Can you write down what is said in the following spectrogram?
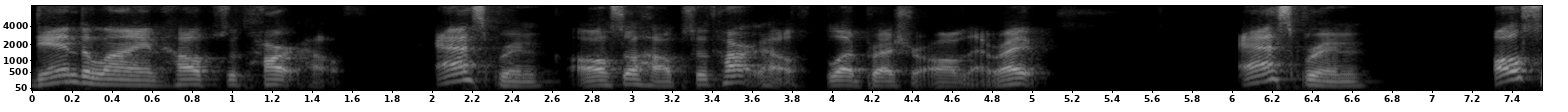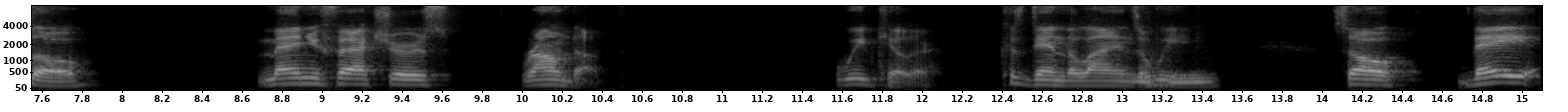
dandelion helps with heart health. Aspirin also helps with heart health, blood pressure, all that, right? Aspirin also manufactures Roundup, weed killer, because dandelion's a weed. Mhm. So they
